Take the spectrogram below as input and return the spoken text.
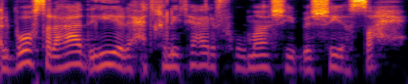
البوصلة هذه هي اللي حتخليه تعرف هو ماشي بالشيء الصح.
